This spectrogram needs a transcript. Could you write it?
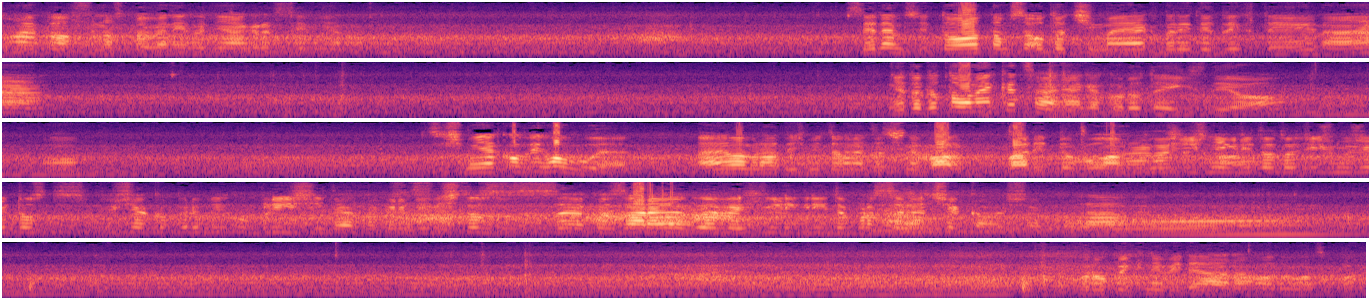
No je to asi nastavený hodně agresivně, no. Sjedem si to, tam se otočíme, jak byly ty drifty, ne? Mě to do toho nekecá nějak jako do té jízdy, jo? No. Což mi jako vyhovuje. A já mám rád, když mi to hned začne va- vadit do volantu. No, totiž všechno. někdy to totiž může dost spíš jako kdyby ublížit, jako kdyby když to z, jako zareaguje ve chvíli, kdy to prostě nečekáš. Jako. Právě. Pěkný videa nahoru aspoň.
